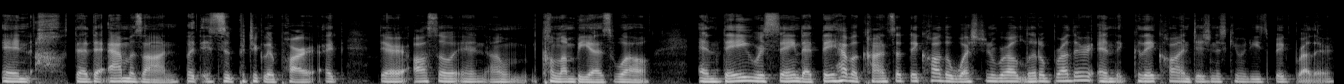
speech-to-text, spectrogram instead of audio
in oh, the the Amazon, but it's a particular part. I, they're also in um, Colombia as well, and they were saying that they have a concept they call the Western world little brother, and they, call indigenous communities big brother.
